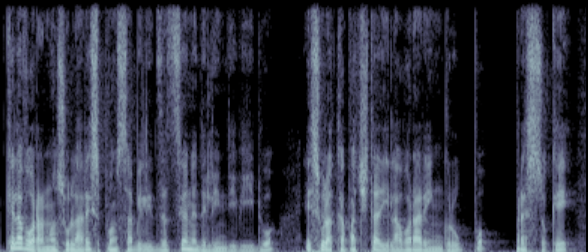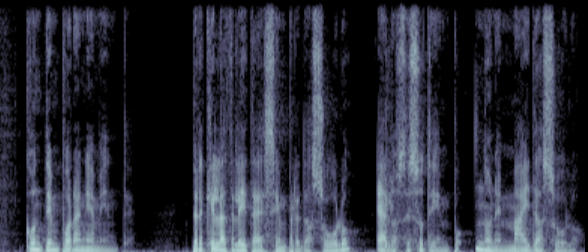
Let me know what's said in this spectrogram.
che lavorano sulla responsabilizzazione dell'individuo e sulla capacità di lavorare in gruppo pressoché contemporaneamente, perché l'atleta è sempre da solo e allo stesso tempo non è mai da solo.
